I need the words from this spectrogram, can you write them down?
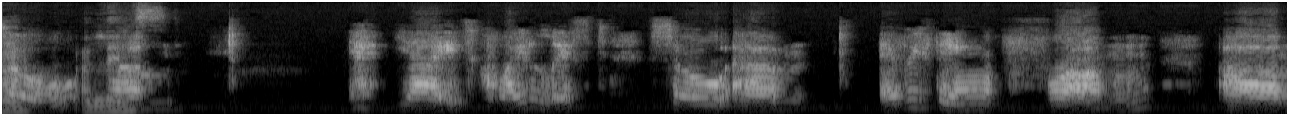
So, A list. um, yeah, it's quite a list. So, um, everything from um,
